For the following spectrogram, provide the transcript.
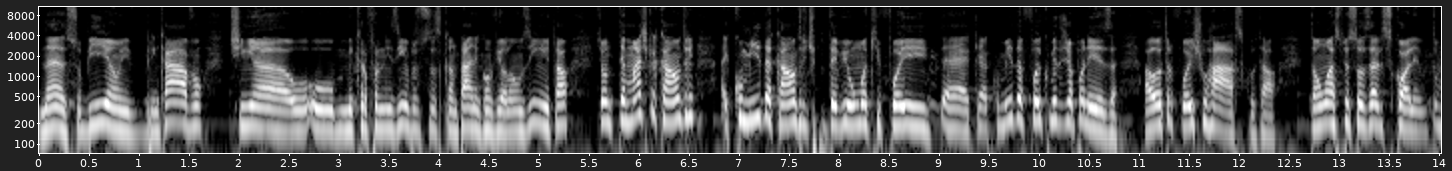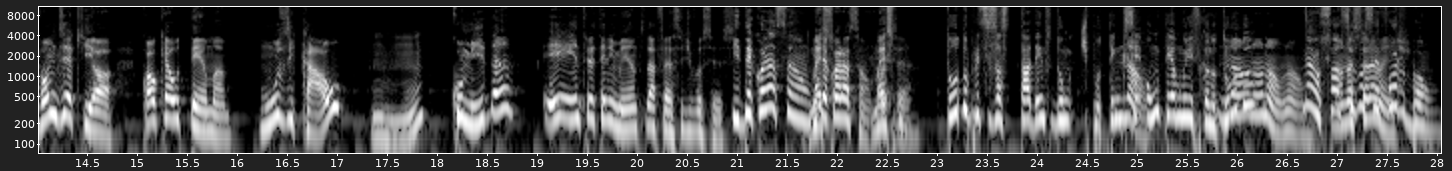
né, subiam e brincavam, tinha o, o microfonezinho para as pessoas cantarem com violãozinho e tal. Tinha uma temática country, aí comida country, tipo, teve uma que foi, é, que a comida foi comida japonesa, a outra foi churrasco e tal. Então as pessoas, elas escolhem, então, vamos dizer aqui, ó, qual que é o tema musical, Uhum. comida e entretenimento da festa de vocês. E decoração. E decoração, Mas pode ser. Tudo precisa estar dentro de um. Tipo, tem que Não. ser um tema unificando tudo. Não, não, não, não. Não, só se você for bom.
